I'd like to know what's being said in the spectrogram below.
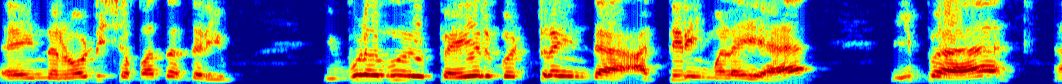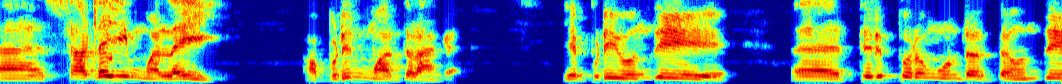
இந்த நோட்டீஸை பார்த்தா தெரியும். இவ்வளவு பெயர் பெற்ற இந்த அத்திரி மலைய இப்ப சடைமலை அப்படின்னு மாத்துறாங்க. எப்படி வந்து திருப்பரங்குன்றத்தை வந்து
